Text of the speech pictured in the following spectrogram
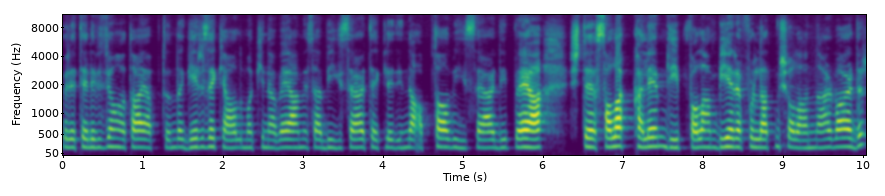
böyle televizyon hata yaptığında gerizekalı makine veya mesela bilgisayar teklediğinde aptal bilgisayar deyip veya işte salak kalem deyip falan bir yere fırlatmış olanlar vardır.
